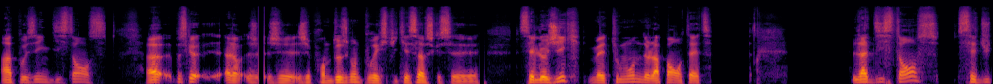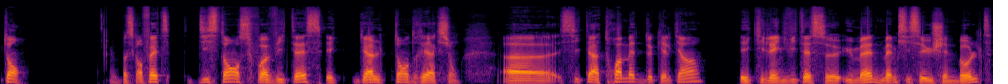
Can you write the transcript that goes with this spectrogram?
imposer une distance, parce que alors, je vais prendre deux secondes pour expliquer ça parce que c'est c'est logique, mais tout le monde ne l'a pas en tête. La distance, c'est du temps. Parce qu'en fait, distance fois vitesse égale temps de réaction. Euh, si tu es à 3 mètres de quelqu'un et qu'il a une vitesse humaine, même si c'est Usain Bolt,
